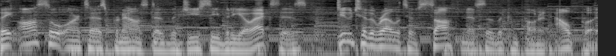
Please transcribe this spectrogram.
They also aren't as pronounced as the GC Video X's due to the relative softness of the component output.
